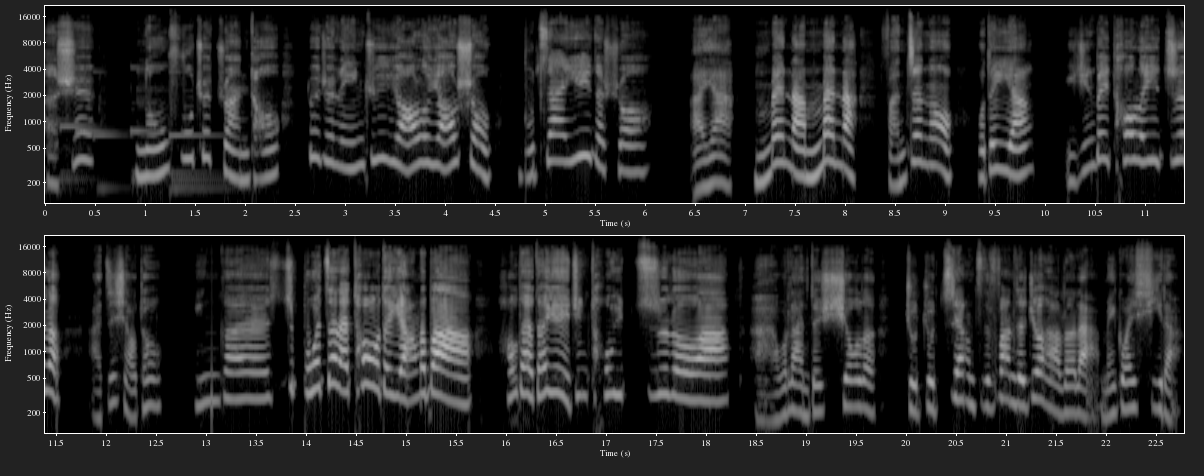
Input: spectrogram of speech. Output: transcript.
可是农夫却转头对着邻居摇了摇手，不在意的说：“哎呀，闷呐闷呐，反正哦，我的羊已经被偷了一只了啊！这小偷应该是不会再来偷我的羊了吧？”好歹他也已经偷一只了啊！啊，我懒得修了，就就这样子放着就好了啦，没关系的。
